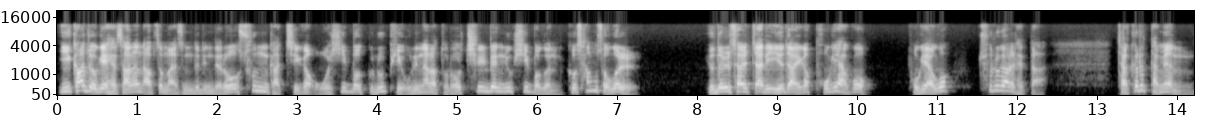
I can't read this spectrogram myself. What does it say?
이 가족의 회사는 앞서 말씀드린 대로 순 가치가 50억 루피, 우리나라 돈으로 760억 원, 그 상속을 8살짜리 여자아이가 포기하고, 포기하고 출가를 했다. 자, 그렇다면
